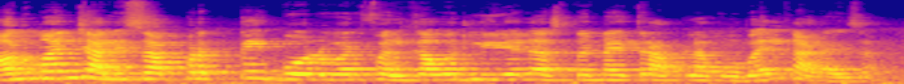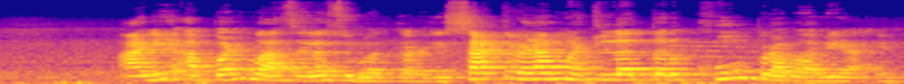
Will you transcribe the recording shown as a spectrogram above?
हनुमान चालिसा प्रत्येक बोर्डवर फलकावर लिहिलेलं असतं नाहीतर आपला मोबाईल काढायचा. आणि आपण वाचायला सुरुवात करायची. सात वेळा म्हटलं तर खूप प्रभावी आहे.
